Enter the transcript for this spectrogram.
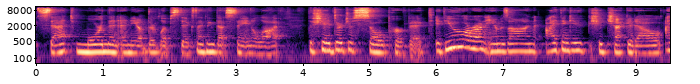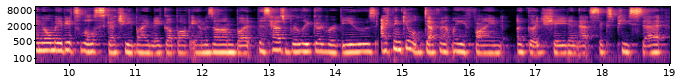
set more than any of their lipsticks. I think that's saying a lot. The shades are just so perfect. If you are on Amazon, I think you should check it out. I know maybe it's a little sketchy buying makeup off Amazon, but this has really good reviews. I think you'll definitely find a good shade in that six piece set.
